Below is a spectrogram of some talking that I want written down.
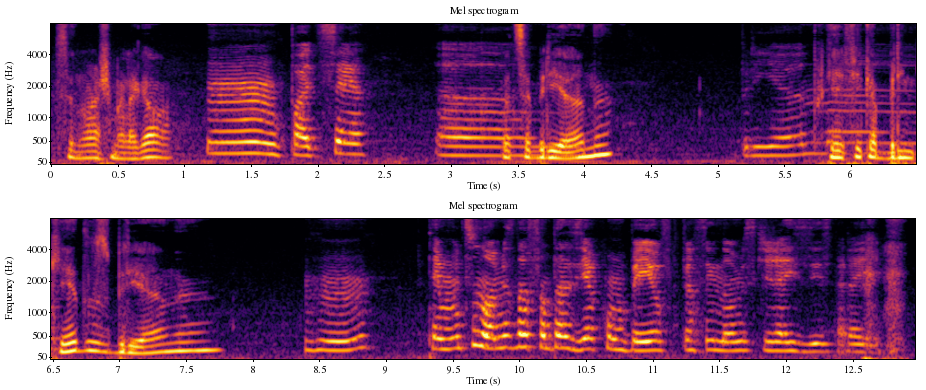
Você não acha mais legal? Hum, pode ser. Um... Pode ser Briana. Briana. Porque aí fica Brinquedos Briana. Uhum. Tem muitos nomes na fantasia com B, eu fico pensando em nomes que já existem, peraí.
